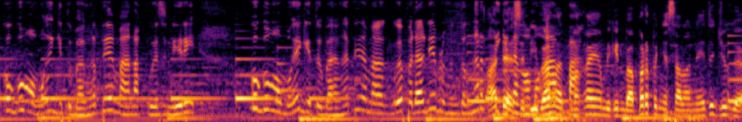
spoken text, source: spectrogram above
kok gue ngomongnya gitu banget ya sama anak gue sendiri. Kok gue ngomongnya gitu banget ya sama gue padahal dia belum tentu ngerti Ada kita sedih ngomong banget, apa. makanya yang bikin baper penyesalannya itu juga.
